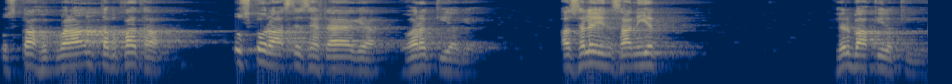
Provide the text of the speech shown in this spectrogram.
اس کا حکمران طبقہ تھا، اس کو راستے سے ہٹایا گیا، غرق کیا گیا۔ اصل انسانیت پھر باقی رکھی گئی۔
